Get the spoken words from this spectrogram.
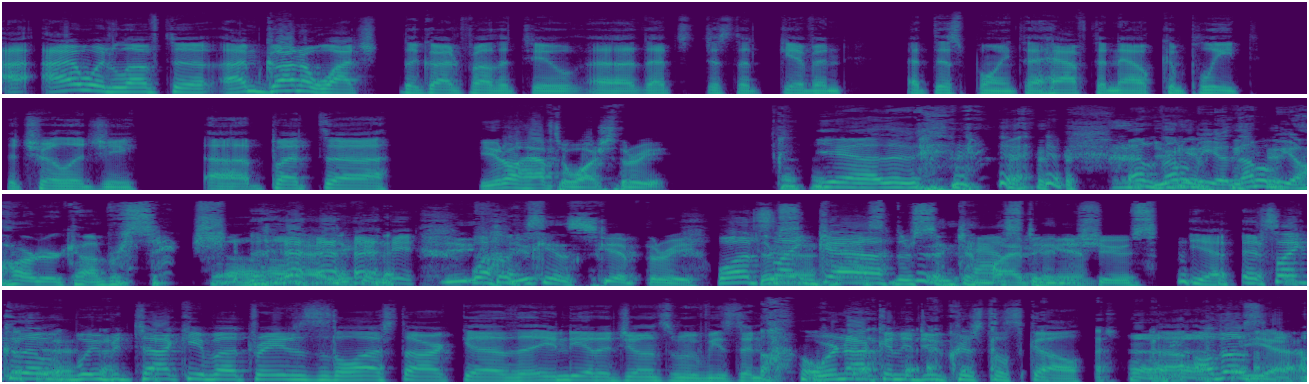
I, I would love to. I'm gonna watch The Godfather 2. Uh, that's just a given at this point. I have to now complete the trilogy. Uh, but uh, you don't have to watch three. yeah, that'll, that'll be a, that'll be a harder conversation. Uh, yeah, you can you, well, you, can skip three. Well, it's there's like some uh, there's some casting issues. Yeah, it's like the, we've been talking about Raiders of the Lost Ark, uh, the Indiana Jones movies, and oh, we're not going to do Crystal Skull. Uh, although yeah.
